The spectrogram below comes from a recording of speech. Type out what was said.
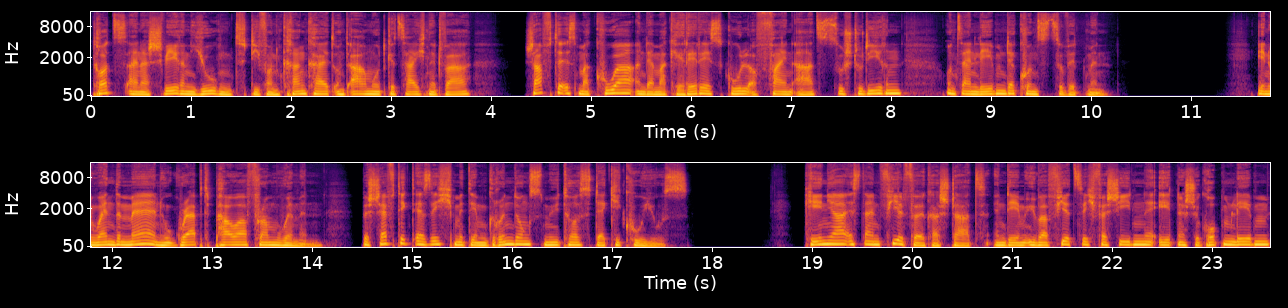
Trotz einer schweren Jugend, die von Krankheit und Armut gezeichnet war, schaffte es Makua an der Makerere School of Fine Arts zu studieren und sein Leben der Kunst zu widmen. In When the Man Who Grabbed Power from Women beschäftigt er sich mit dem Gründungsmythos der Kikuyus. Kenia ist ein Vielvölkerstaat, in dem über 40 verschiedene ethnische Gruppen leben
